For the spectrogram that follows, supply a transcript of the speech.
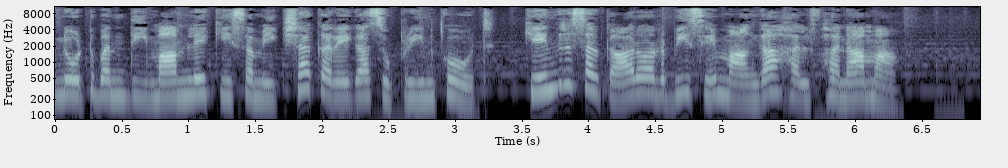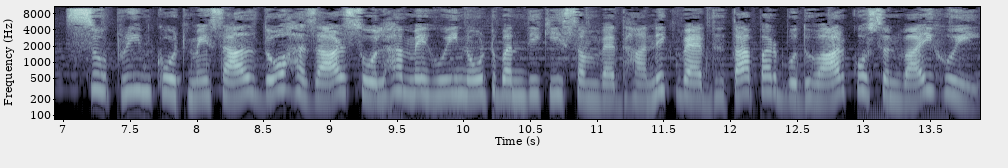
नोटबंदी मामले की समीक्षा करेगा सुप्रीम कोर्ट। केंद्र सरकार और बी से मांगा हल्फनामा। सुप्रीम कोर्ट में साल 2016 में हुई नोटबंदी की संवैधानिक वैधता पर बुधवार को सुनवाई हुई।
